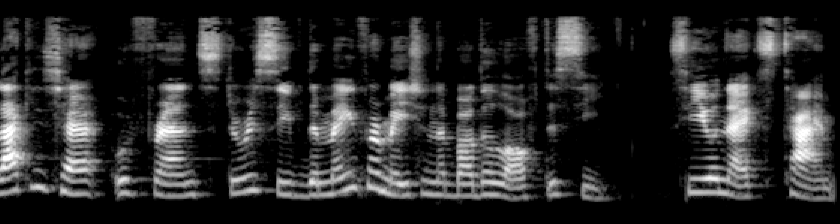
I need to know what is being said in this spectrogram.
Like and share with friends to receive the main information about the law of the sea. See you next time.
